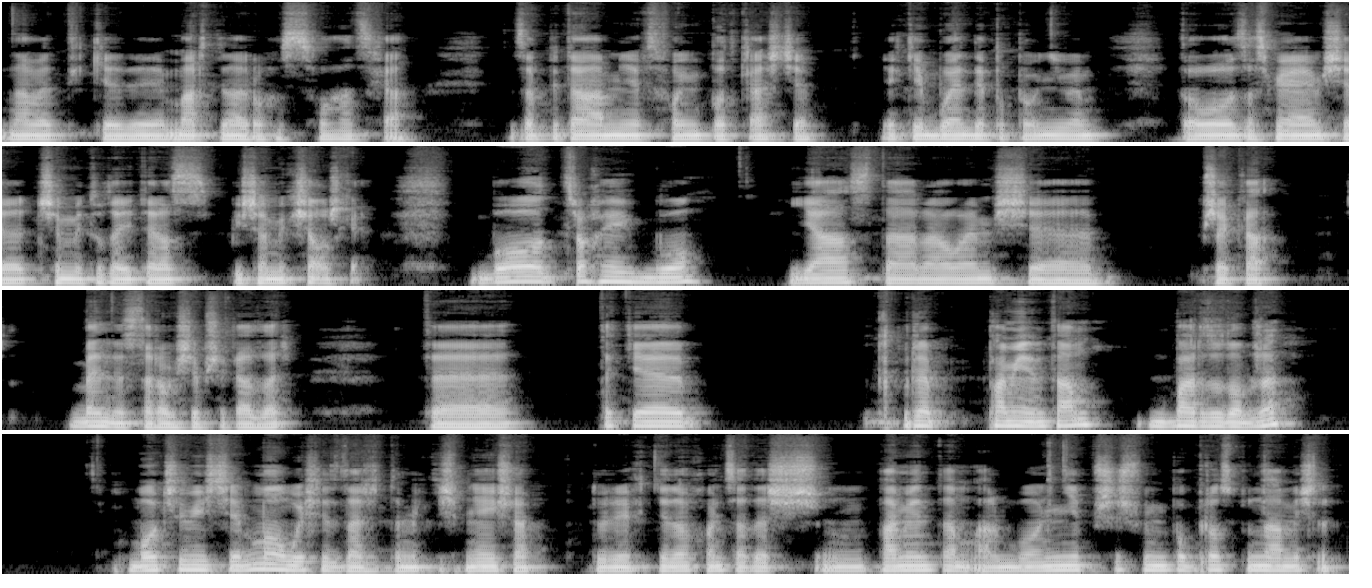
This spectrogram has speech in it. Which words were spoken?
nawet kiedy Martyna Rochos-Słuchacka zapytała mnie w swoim podcaście, jakie błędy popełniłem, to zaśmiałem się, czy my tutaj teraz piszemy książkę. Bo trochę ich było. Ja starałem się przekazać, będę starał się przekazać te takie, które pamiętam bardzo dobrze, bo oczywiście mogły się zdarzyć tam jakieś mniejsze, których nie do końca też mm, pamiętam, albo nie przyszły mi po prostu na myśl.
